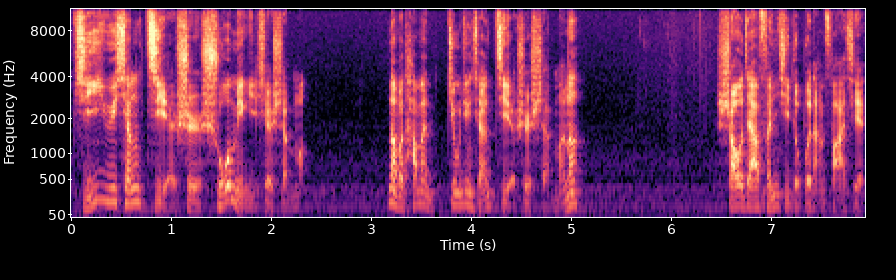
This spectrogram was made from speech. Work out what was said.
急于想解释说明一些什么。那么他们究竟想解释什么呢？稍加分析就不难发现，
